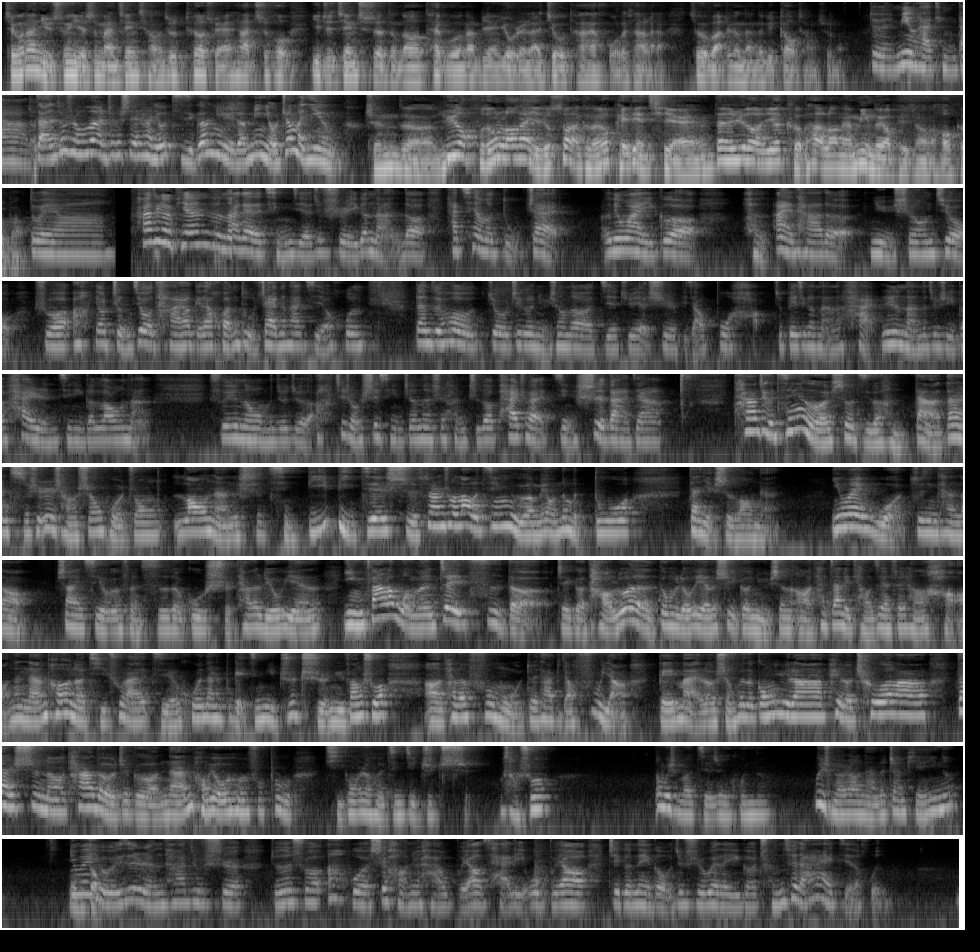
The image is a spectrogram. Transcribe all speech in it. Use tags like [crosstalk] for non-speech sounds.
结果那女生也是蛮坚强，就是推到悬崖下之后，一直坚持着，等到泰国那边有人来救她，还活了下来，最后把这个男的给告上去了。对，命还挺大的。咱就是问这个世界上有几个女的命有这么硬？真的，遇到普通捞男也就算了，可能要赔点钱，但是遇到一些可怕的捞男，命都要赔上了，好可怕。对呀，他这个片子呢，大概的情节就是一个男的，他欠了赌债，另外一个。很爱他的女生就说啊，要拯救他，要给他还赌债，跟他结婚。但最后就这个女生的结局也是比较不好，就被这个男的害。那个男的就是一个害人精，一个捞男。所以呢，我们就觉得啊，这种事情真的是很值得拍出来警示大家。他这个金额涉及的很大，但是其实日常生活中捞男的事情比比皆是。虽然说捞的金额没有那么多，但也是捞男。因为我最近看到上一次有一个粉丝的故事，他的留言引发了我们这一次的这个讨论。给我们留言的是一个女生啊，她家里条件非常的好，那男朋友呢提出来结婚，但是不给经济支持。女方说，啊，她的父母对她比较富养，给买了省会的公寓啦，配了车啦，但是呢，她的这个男朋友未婚夫不提供任何经济支持。我想说，那为什么要结这个婚呢？为什么要让男的占便宜呢？因为有一些人他就是觉得说啊，我是好女孩，我不要彩礼，我不要这个那个，我就是为了一个纯粹的爱结的婚。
